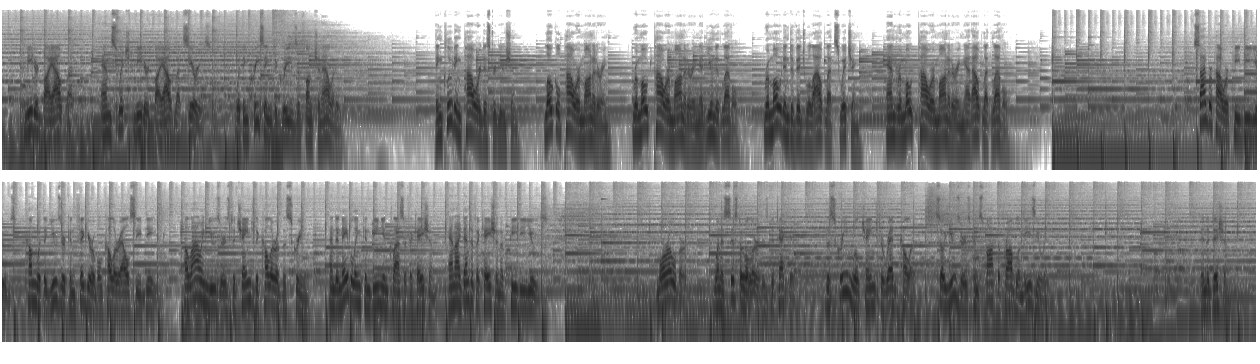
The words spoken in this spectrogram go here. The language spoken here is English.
metered by outlet, and switched metered by outlet series with increasing degrees of functionality. Including power distribution, local power monitoring, remote power monitoring at unit level, remote individual outlet switching, and remote power monitoring at outlet level. CyberPower PDUs come with a user configurable color LCD allowing users to change the color of the screen and enabling convenient classification and identification of PDUs. Moreover, when a system alert is detected, the screen will change to red color so users can spot the problem easily. In addition,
